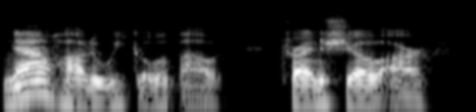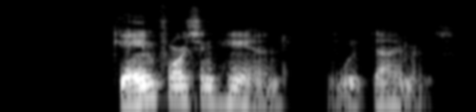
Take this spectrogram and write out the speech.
Now, how do we go about trying to show our game forcing hand with diamonds?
